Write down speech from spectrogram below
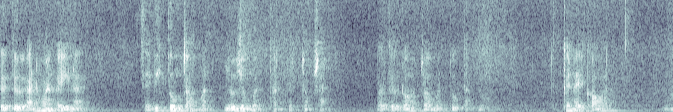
từ từ anh hoan nghĩ là sẽ biết tôn trọng mình giữ cho mình thanh tịnh trong sạch. Và từ đó cho mình tu tập luôn. Cái này có đó. Ừ.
